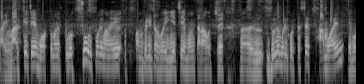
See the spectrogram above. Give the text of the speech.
ভাই মার্কেটে বর্তমানে প্রচুর পরিমাণে কম্পিটিটর হয়ে গিয়েছে এবং তারা হচ্ছে দুই নম্বরই করতেছে ফার্ম অয়েল এবং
